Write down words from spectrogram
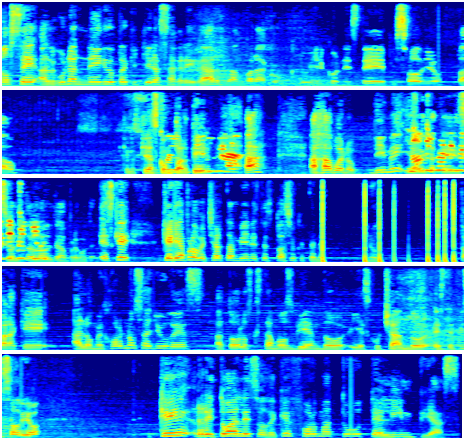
no sé, ¿alguna anécdota que quieras agregar para concluir con este episodio, Pau? Que nos quieras compartir. Ah, ajá, bueno, dime y ahorita te suelto la última pregunta. Es que quería aprovechar también este espacio que tenemos para que a lo mejor nos ayudes a todos los que estamos viendo y escuchando este episodio. ¿Qué rituales o de qué forma tú te limpias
